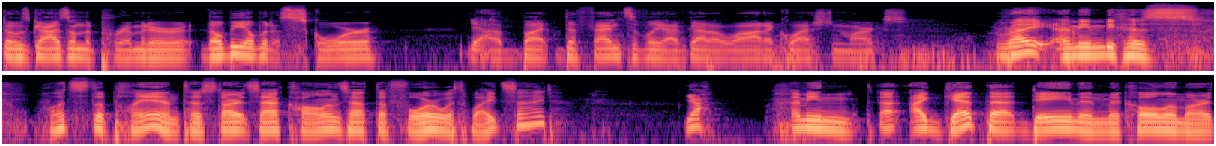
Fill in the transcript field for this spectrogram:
those guys on the perimeter, they'll be able to score. Yeah. Uh, but defensively, I've got a lot of question marks. Right. I mean, because what's the plan to start Zach Collins at the four with Whiteside? Yeah, I mean, I, I get that Dame and McCollum are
